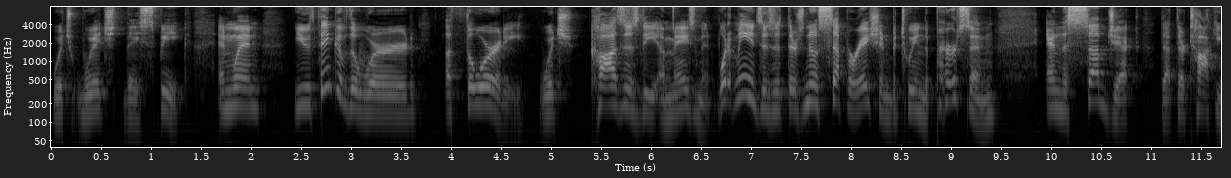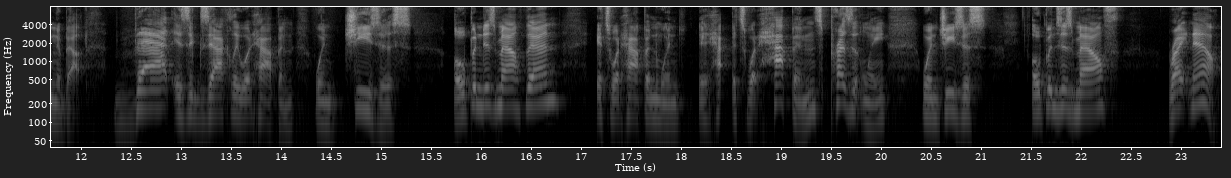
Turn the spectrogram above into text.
which which they speak. And when you think of the word authority, which causes the amazement, what it means is that there's no separation between the person and the subject that they're talking about. That is exactly what happened when Jesus opened his mouth then. It's what happened when it ha- it's what happens presently when Jesus opens his mouth right now.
